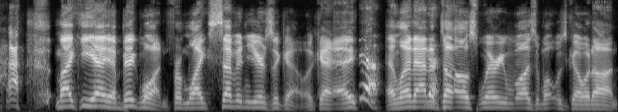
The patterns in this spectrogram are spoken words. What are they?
Mikey A, a big one from like seven years ago. Okay, Yeah. and let Adam Yeah. tell us where he was and what was going on.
